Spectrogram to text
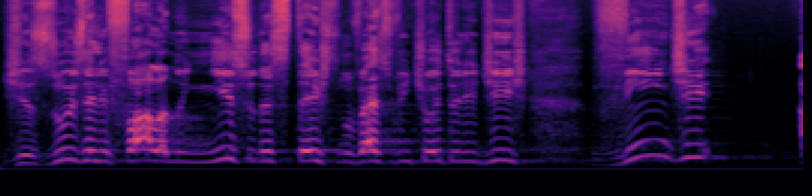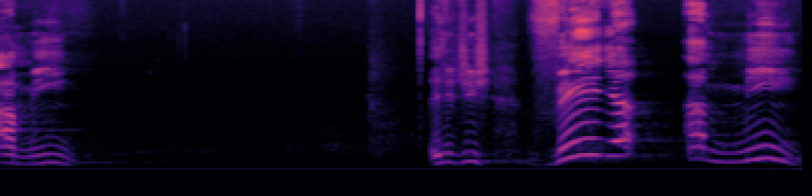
Jesus ele fala no início desse texto, no verso 28, ele diz: Vinde a mim. Ele diz: Venha a mim.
